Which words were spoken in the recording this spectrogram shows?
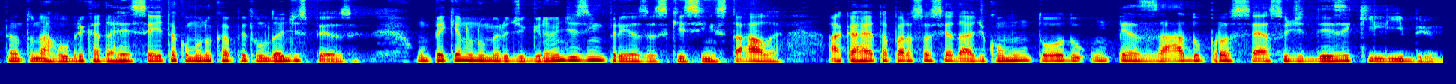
tanto na rúbrica da receita como no capítulo da despesa. Um pequeno número de grandes empresas que se instala acarreta para a sociedade como um todo um pesado processo de desequilíbrio.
